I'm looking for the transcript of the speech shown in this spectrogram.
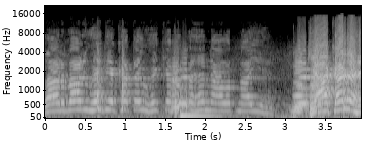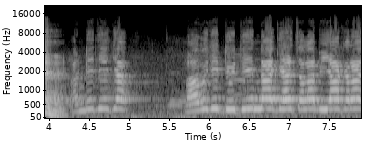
बार बार वही देखा तो वही करत है नावत नहीं है। क्या कर रहे हैं? पंडित जी क्या बाबू जी दो तीन ना के है चला बिया करा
